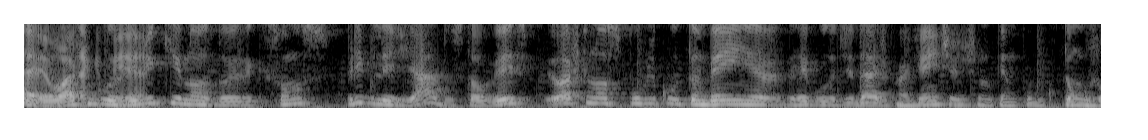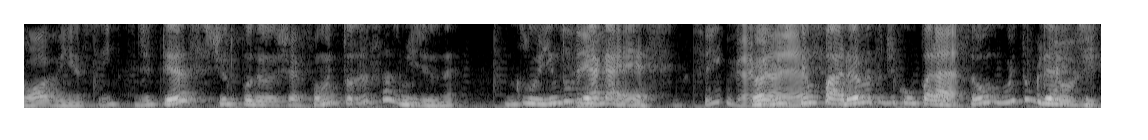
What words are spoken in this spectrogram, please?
é, eu acho inclusive ver... que nós dois aqui somos privilegiados, talvez. Eu acho que o nosso público também é, regula de idade com a gente. A gente não tem um público tão jovem assim. De ter assistido Poderoso Chefão em todas essas mídias, né? Incluindo sim, VHS. Sim, VHS. Então a gente tem um parâmetro de comparação é, muito grande.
